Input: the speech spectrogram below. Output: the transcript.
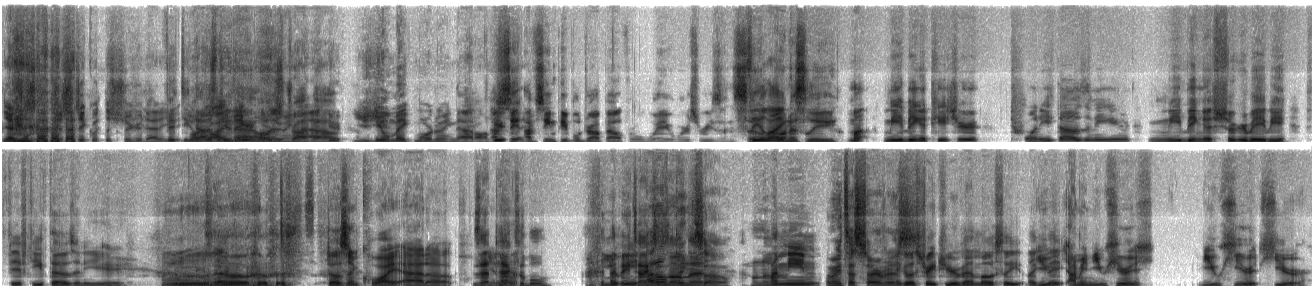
Yeah, just, just stick with the sugar daddy. You- You'll 50,000 probably a make year. more I'll just doing drop that. out. You, you'll make more doing that. I've Honestly, seen I've seen people drop out for way worse reasons. So See, like- honestly, my, me being a teacher, twenty thousand a year. Me being a sugar baby, fifty thousand a year. Hmm, exactly. doesn't quite add up. is that you know? taxable? Can I you pay mean, I I don't on think that? so. I don't know. I mean, I mean, it's a service. it goes straight to your Venmo, so like you, they, I mean, you hear it. You hear it here.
